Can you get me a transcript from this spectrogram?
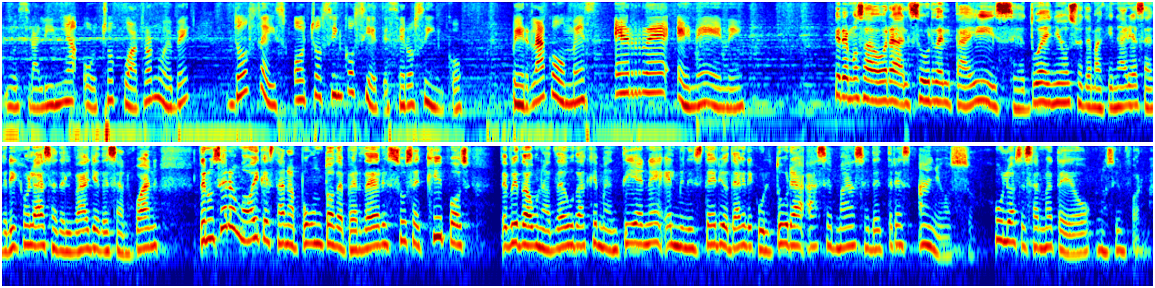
a nuestra línea 2685705. Perla Gómez, RNN. Queremos ahora al sur del país. Dueños de maquinarias agrícolas del Valle de San Juan denunciaron hoy que están a punto de perder sus equipos debido a una deuda que mantiene el Ministerio de Agricultura hace más de tres años. Julio César Mateo nos informa.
